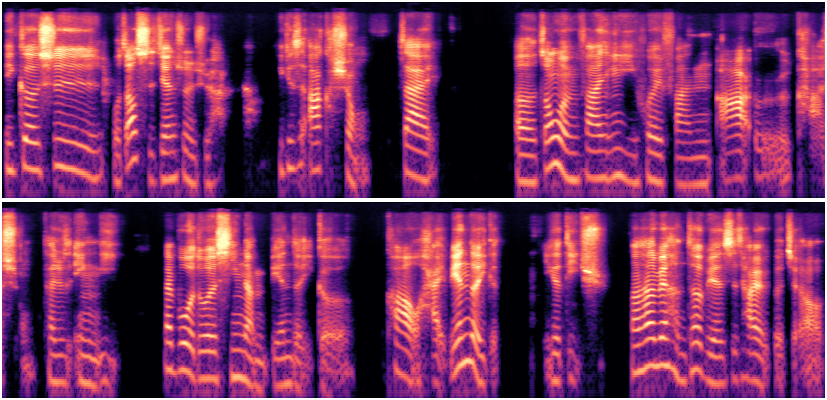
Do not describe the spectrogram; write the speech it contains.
一个是我知道时间顺序还好，一个是阿克雄在。呃，中文翻译会翻阿尔卡雄，它就是音译，在波尔多的西南边的一个靠海边的一个一个地区。然后它那边很特别的是，它有一个叫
